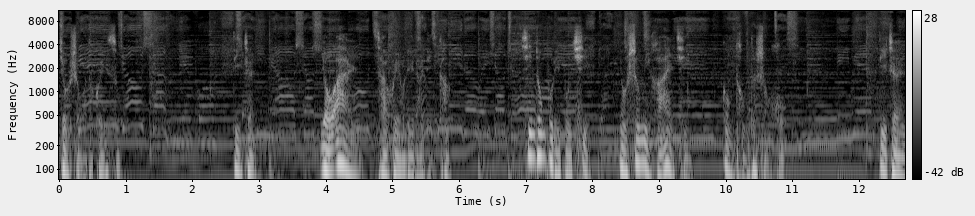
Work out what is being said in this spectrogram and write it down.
就是我的归宿。地震，有爱。才会有力量抵抗，心中不离不弃，用生命和爱情共同的守护。地震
